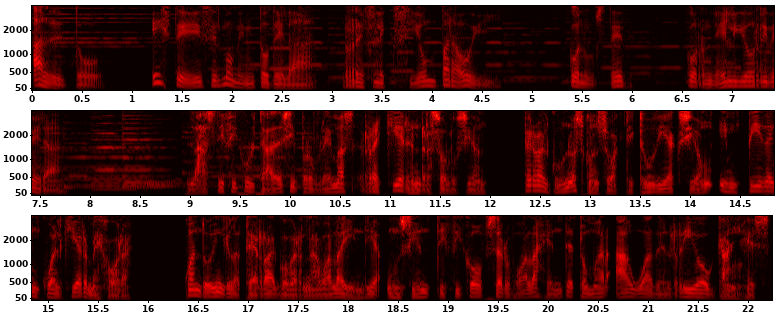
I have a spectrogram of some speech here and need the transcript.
Alto. Este es el momento de la reflexión para hoy. Con usted, Cornelio Rivera. Las dificultades y problemas requieren resolución, pero algunos con su actitud y acción impiden cualquier mejora. Cuando Inglaterra gobernaba la India, un científico observó a la gente tomar agua del río Ganges.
